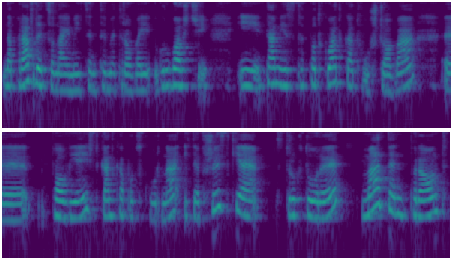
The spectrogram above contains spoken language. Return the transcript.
naprawdę co najmniej centymetrowej grubości. I tam jest podkładka tłuszczowa, e, powięź, tkanka podskórna i te wszystkie struktury ma ten prąd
